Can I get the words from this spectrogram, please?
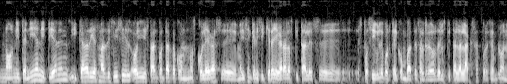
No, ni tenían ni tienen y cada día es más difícil. Hoy está en contacto con unos colegas, eh, me dicen que ni siquiera llegar al hospital es, eh, es posible porque hay combates alrededor del hospital Alaxa, por ejemplo, en,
